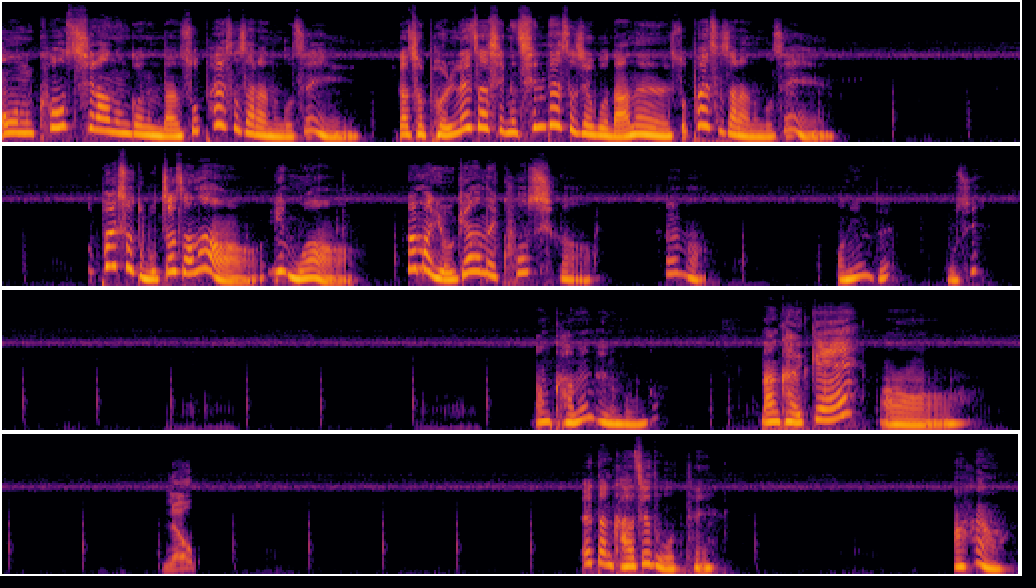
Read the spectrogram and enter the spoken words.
온 코치라는 거는 난 소파에서 자라는 거지. 그러니까 저 벌레 자식은 침대에서 자고 나는 소파에서 자라는 거지. 소파에서도 못 자잖아. 이게 뭐야? 설마 여기 안에 코치가 설마 아닌데? 뭐지? 난 가면 되는 건가? 난 갈게. 어. Nope. 일단 가지도 못해. 아하.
